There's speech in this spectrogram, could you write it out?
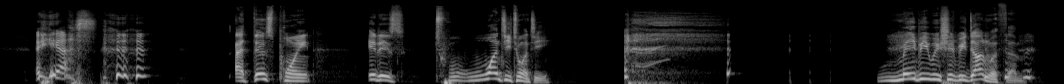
yes At this point, it is 2020. Maybe we should be done with them.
